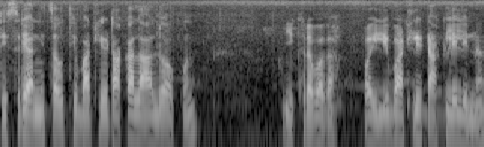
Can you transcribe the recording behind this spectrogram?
तिसरी आणि चौथी बाटली टाकायला आलो आपण. इकडं बघा पहिली बाटली टाकलेली ना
